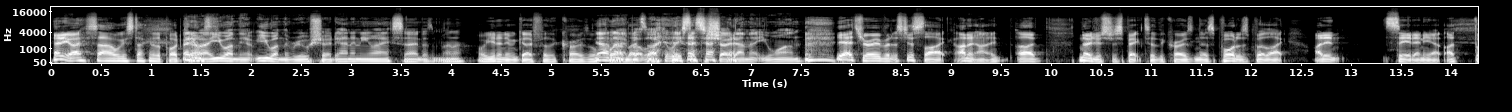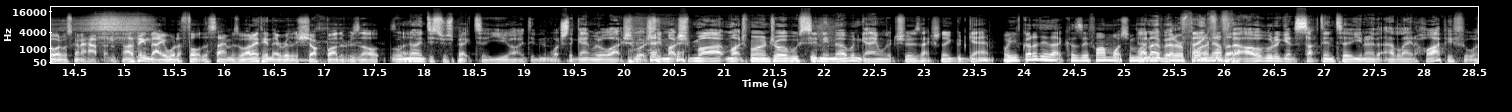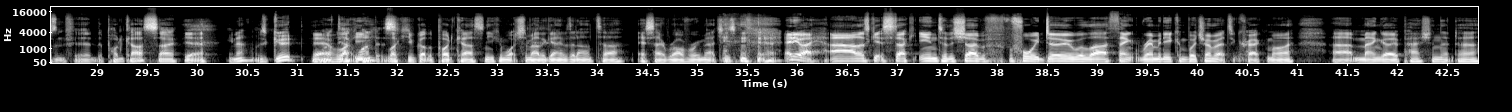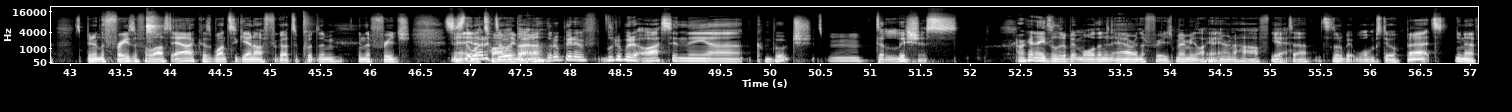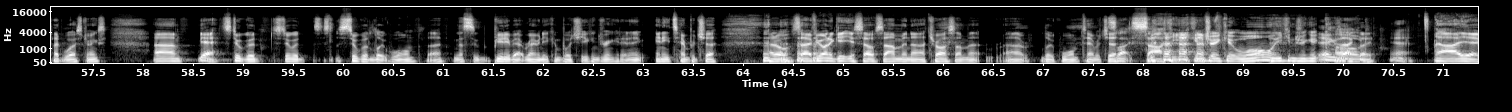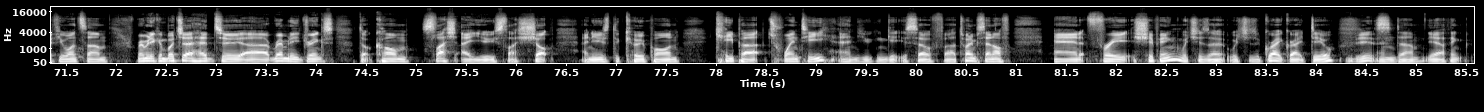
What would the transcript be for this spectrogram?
Anyway, so we'll get stuck into the podcast. Anyway, you won the you won the real showdown anyway, so it doesn't matter. well, you didn't even go for the Crows or Yeah, I Port know, Adelaide, but like at least it's a showdown that you won. yeah, true, but it's just like I don't know. Uh, no disrespect to the Crows and their supporters, but like I didn't see it any. I thought it was going to happen. I think they would have thought the same as well. I don't think they're really shocked by the result. Well, so. no disrespect to you, I didn't watch the game at all. I actually watched the much more, much more enjoyable Sydney Melbourne game, which was actually a good game. Well, you've got to do that because if I'm watching I one, know, you've got but thankful for another. that, I would have get sucked into you know the Adelaide hype if it wasn't for the podcast. So Yeah. you know, it was good. Yeah, Worked out lucky, lucky you've got the podcast and you can watch some other games that aren't uh, SA rivalry matches. Anyway, uh, let's get stuck into the show. Before we do, we'll uh, thank Remedy Kombucha. I'm about to crack my uh, mango passion that uh, it's been in the freezer for the last hour because once again I forgot to put them in the fridge This is uh, the in a timely it, though. A little bit of little bit of ice in the uh, kombucha. It's Mm. delicious. I reckon it needs a little bit more than an hour in the fridge, maybe like an hour and a half. But Yeah. uh, it's a little bit warm still. But it's, you know, I've had worse drinks. Um, yeah, still good. Still good. Still good lukewarm. So that's the beauty about Remedy Kombucha. You can drink it at any, any temperature at all. So if you want to get yourself some and uh, try some at uh, lukewarm temperature. It's like sake. you can drink it warm or you can drink it Yeah, cold. exactly. Yeah. Uh, yeah, if you want some Remedy Kombucha, head to uh, remedydrinks.com slash au slash shop and use the coupon Keeper20 and you can get yourself uh, 20% off and free shipping, which is a which is a great, great deal. It is. And um, yeah, I think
